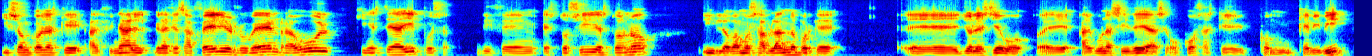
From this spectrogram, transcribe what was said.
Y son cosas que al final, gracias a Félix, Rubén, Raúl, quien esté ahí, pues dicen esto sí, esto no, y lo vamos hablando porque eh, yo les llevo eh, algunas ideas o cosas que, que viví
